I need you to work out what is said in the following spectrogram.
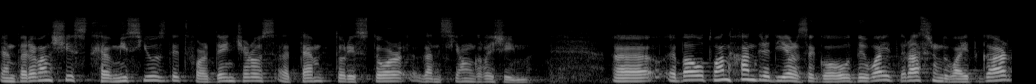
and the revanchists have misused it for a dangerous attempt to restore the l'ancien regime. Uh, about 100 years ago, the white, Russian White Guard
